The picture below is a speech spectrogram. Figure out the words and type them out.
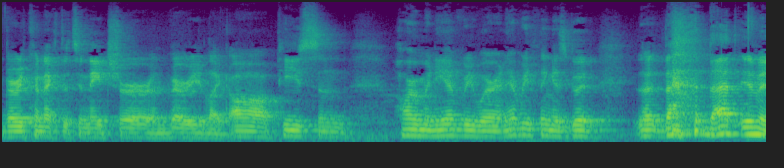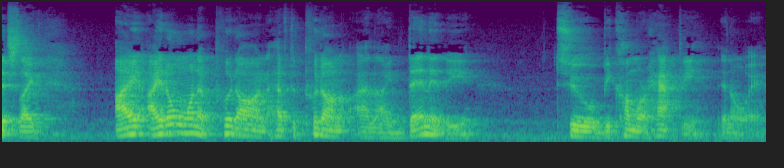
Very connected to nature and very like, ah, peace and harmony everywhere and everything is good. That, that, that image, like, I, I don't want to put on, have to put on an identity to become more happy in a way.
